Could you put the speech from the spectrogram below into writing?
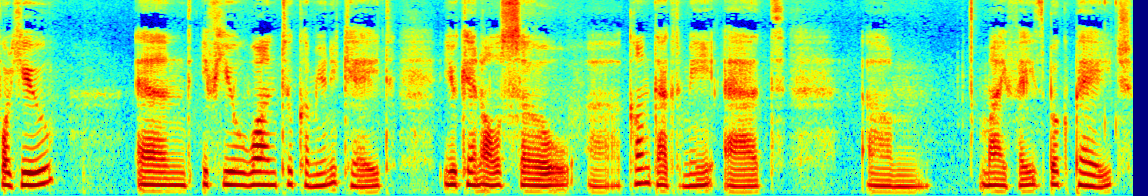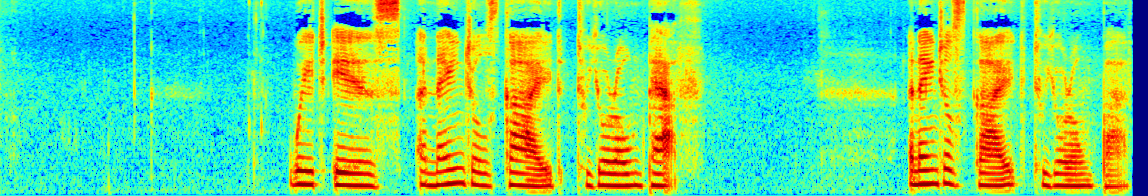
for you. And if you want to communicate, you can also uh, contact me at um, my Facebook page, which is an angel's guide to your own path. An angel's guide to your own path.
